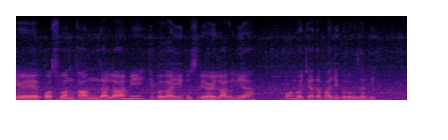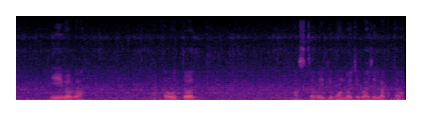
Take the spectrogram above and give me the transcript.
केळे पोसवून खाऊन झालं आम्ही. हे बघा ही दुसरी अळी लागली आ बोंडवाची आता भाजी करूक झाली. ही बघा. आता होतं. मस्तपैकी बोंडवाची भाजी लागता.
